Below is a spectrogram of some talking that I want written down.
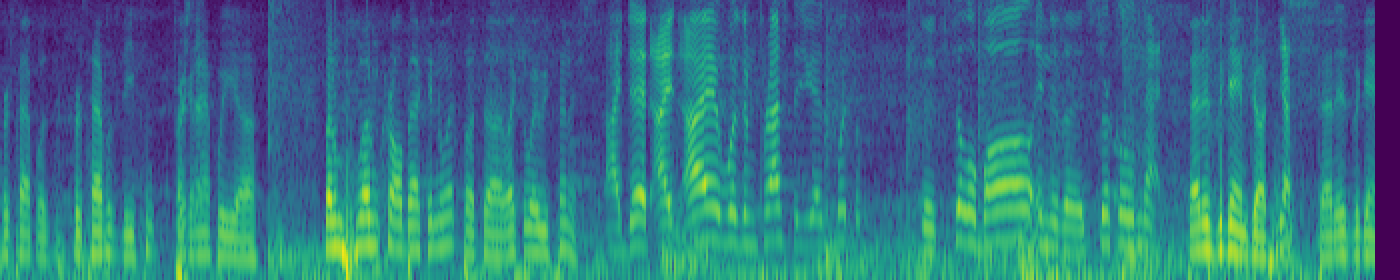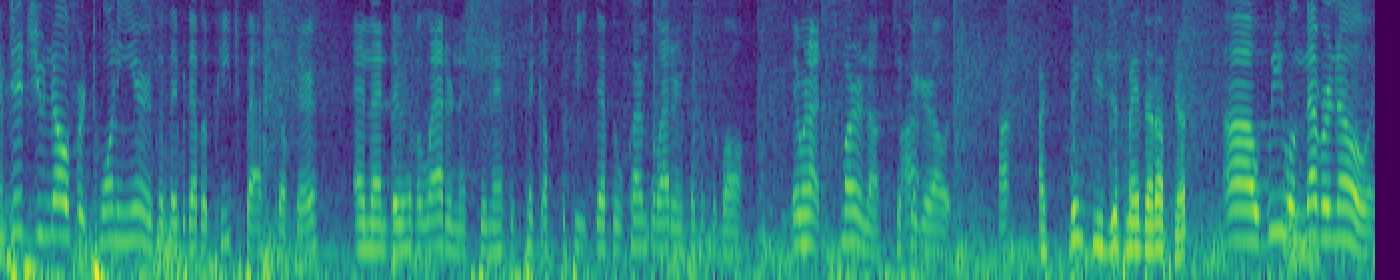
first half was first half was decent. Second half. half we uh, let them let them crawl back into it, but uh, I like the way we finished. I did. I I was impressed that you guys put the The silo ball into the circle net. That is the game, Judd. Yes. that is the game. Did you know for 20 years that they would have a peach basket up there, and then they would have a ladder next to it, and they have to pick up the pe- they have to climb the ladder and pick up the ball. They were not smart enough to Uh, figure out. I, I think you just made that up, Judd. Uh, we will never know.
